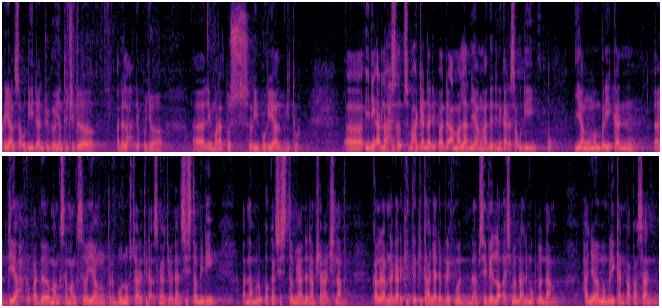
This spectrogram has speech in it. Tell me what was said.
rial Saudi dan juga yang tercedera adalah dia punya uh, 500 ribu rial begitu. Uh, ini adalah sebahagian daripada amalan yang ada di negara Saudi yang memberikan uh, diah kepada mangsa-mangsa yang terbunuh secara tidak sengaja dan sistem ini adalah merupakan sistem yang ada dalam syariat Islam. Kalau dalam negara kita kita hanya ada bereavement dan Civil Law Act 1956 hanya memberikan papasan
